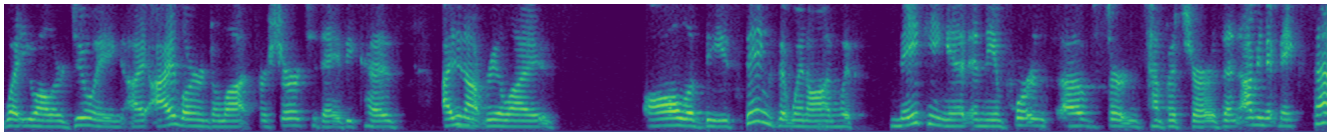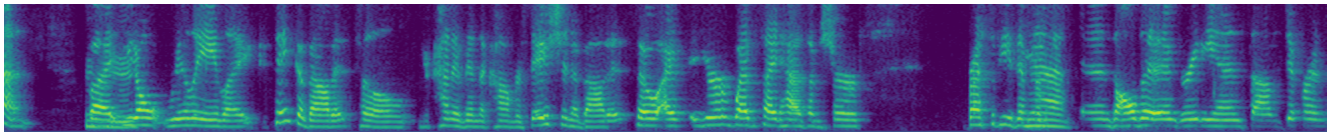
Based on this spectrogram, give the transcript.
what you all are doing. I, I learned a lot for sure today because I did mm-hmm. not realize all of these things that went on with making it and the importance of certain temperatures. And I mean, it makes sense, but mm-hmm. you don't really like think about it till you're kind of in the conversation about it. So I, your website has, I'm sure, recipes, information, yeah. all the ingredients, um, different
